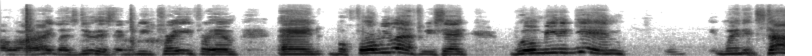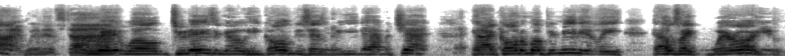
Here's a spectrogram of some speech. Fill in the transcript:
oh, all right, let's do this. And we prayed for him. And before we left, we said, we'll meet again when it's time. When it's time. When- well, two days ago, he called me and says, We need to have a chat. And I called him up immediately. And I was like, Where are you?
